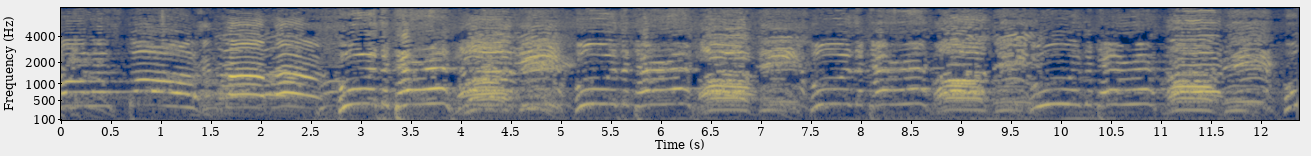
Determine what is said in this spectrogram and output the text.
खालिस्तान जिंदाबाद Who is the terrorist? Modi. Who is the terrorist? Modi. Who is the terrorist? Modi. Who is the terrorist? Modi. Who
